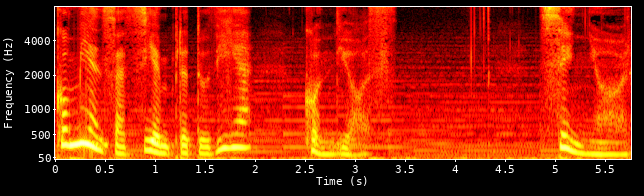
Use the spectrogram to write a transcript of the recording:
comienza siempre tu día con Dios. Señor,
